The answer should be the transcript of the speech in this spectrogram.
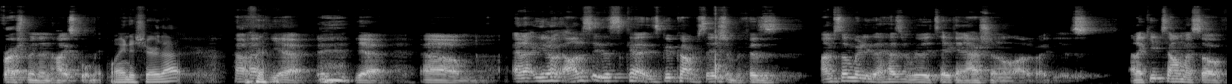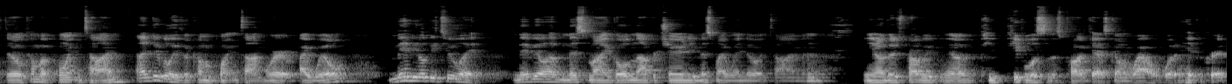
freshman in high school. Maybe. Planning to share that? yeah, yeah. Um, and you know, honestly, this is, kind of, it's good conversation because I'm somebody that hasn't really taken action on a lot of ideas. And I keep telling myself there will come a point in time, and I do believe there'll come a point in time where I will. Maybe it'll be too late. Maybe I'll have missed my golden opportunity, missed my window in time. And, you know, there's probably, you know, pe- people listen to this podcast going, wow, what a hypocrite.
